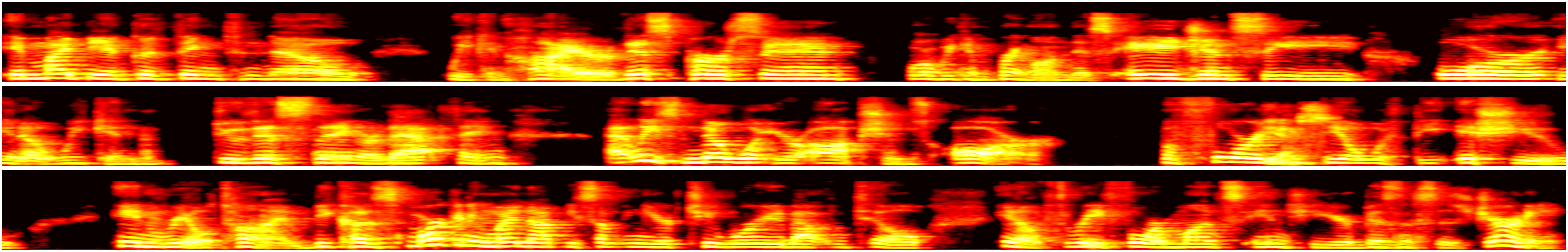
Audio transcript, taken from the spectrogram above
it might be a good thing to know we can hire this person or we can bring on this agency or you know we can do this thing or that thing at least know what your options are before yes. you deal with the issue in real time because marketing might not be something you're too worried about until you know three four months into your business's journey.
